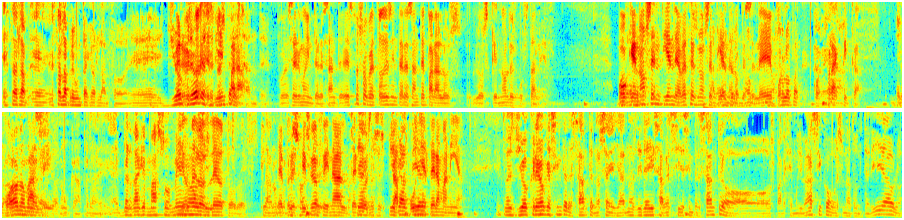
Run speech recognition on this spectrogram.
esta es la, eh, esta es la pregunta que os lanzo. Eh, yo Pero creo esto- que sería es para- interesante. puede ser muy interesante. Esto sobre todo es interesante para los, los que no les gusta leer. O Bueno, que no se entiende, a veces no se ver, entiende pero lo que no- se lee no por, solo para- por ver, práctica. Yo por no me lo he base. leído nunca, pero eh, es verdad que más o menos. Yo me los y- leo todos. Claro, de principio a final. hostia, Tengo esta explicas bien. puñetera manía. Entonces yo creo que es interesante, no sé, ya nos diréis a ver si es interesante o os parece muy básico o es una tontería. O lo-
